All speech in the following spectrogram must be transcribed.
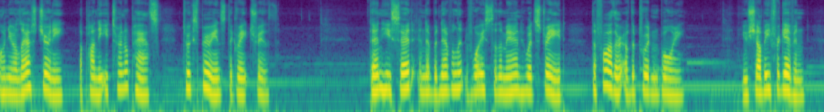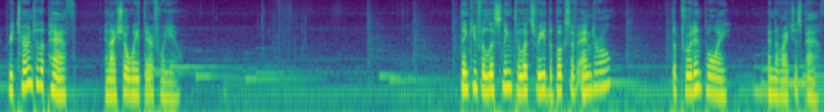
on your last journey upon the eternal paths to experience the great truth. Then he said in a benevolent voice to the man who had strayed, the father of the prudent boy, You shall be forgiven. Return to the path, and I shall wait there for you. Thank you for listening to Let's Read the Books of Enderal, The Prudent Boy, and The Righteous Path.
